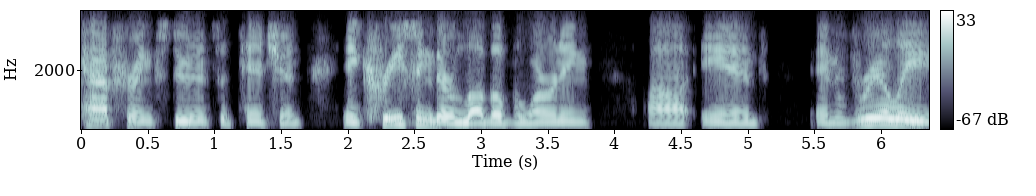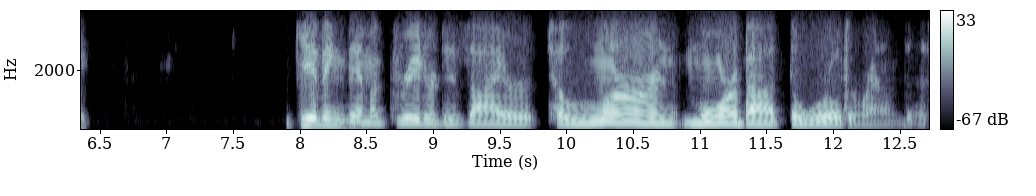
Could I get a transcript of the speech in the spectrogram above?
capturing students' attention, increasing their love of learning, uh, and and really giving them a greater desire to learn more about the world around us.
